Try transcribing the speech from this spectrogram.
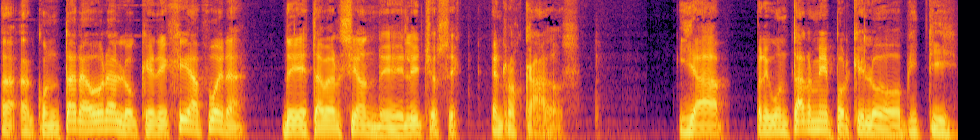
a, contar ahora lo que dejé afuera de esta versión de Lechos Enroscados. Y a preguntarme por qué lo omití.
